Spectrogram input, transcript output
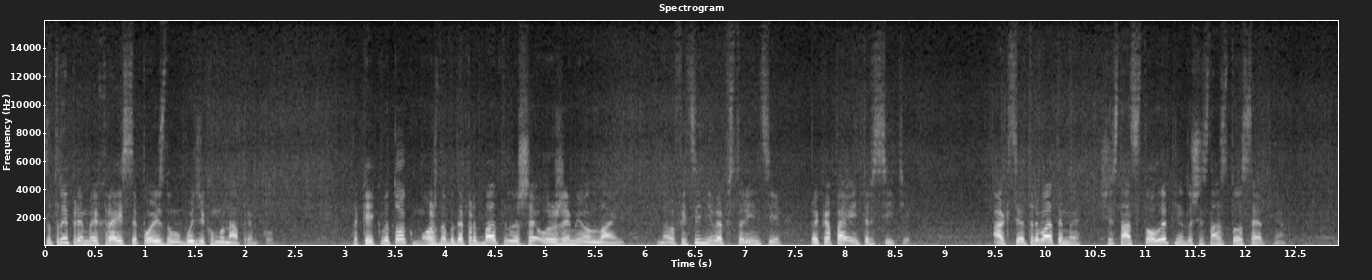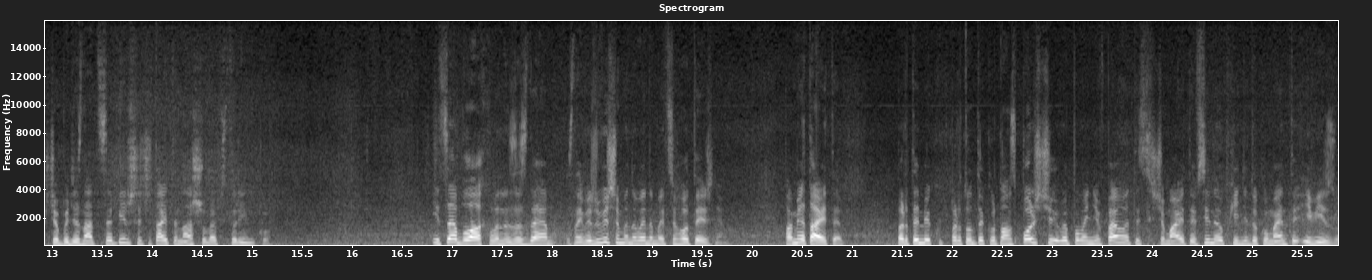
за три прямих рейси поїздом у будь-якому напрямку. Такий квиток можна буде придбати лише у режимі онлайн на офіційній веб-сторінці ПКП Інтерсіті. Акція триватиме з 16 липня до 16 серпня. Щоб дізнатися більше, читайте нашу веб-сторінку. І це була хвилина з СДМ з найважливішими новинами цього тижня. Пам'ятайте, перед тим як перетнути кордон з Польщею, ви повинні впевнитися, що маєте всі необхідні документи і візу.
